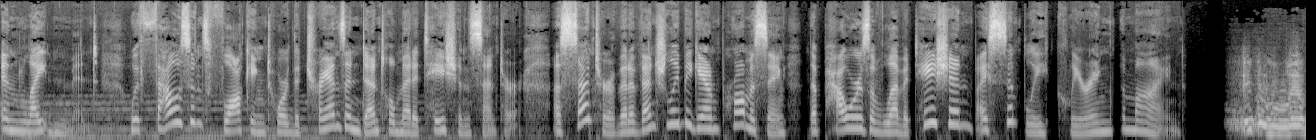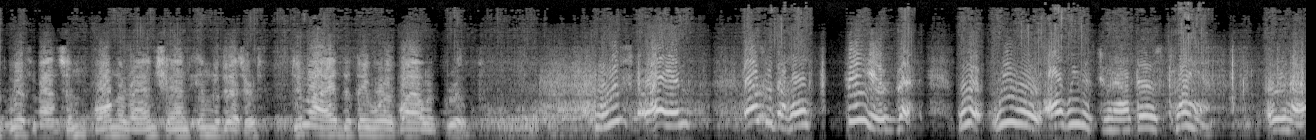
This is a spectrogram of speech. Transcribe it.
enlightenment, with thousands flocking toward the Transcendental Meditation Center, a center that eventually began promising the powers of levitation by simply clearing the mind. People who lived with Manson on the ranch and in the desert denied that they were a violent group. Who's playing? That's what the whole thing is that What we were, all we was doing out there was playing. Or, you know.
